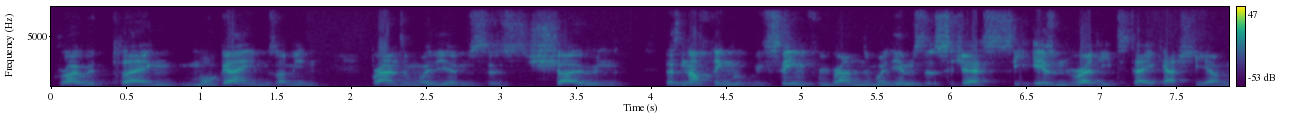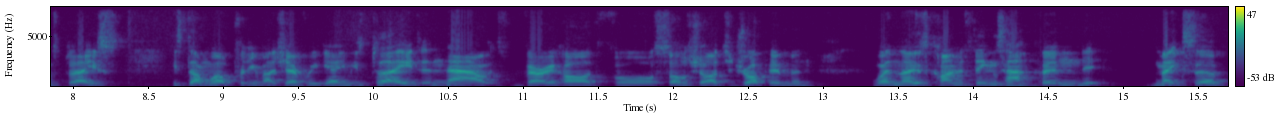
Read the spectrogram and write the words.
grow with playing more games. I mean, Brandon Williams has shown there's nothing that we've seen from Brandon Williams that suggests he isn't ready to take Ashley Young's place he's done well pretty much every game he's played, and now it's very hard for Solskjaer to drop him. And when those kind of things happen, it makes a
